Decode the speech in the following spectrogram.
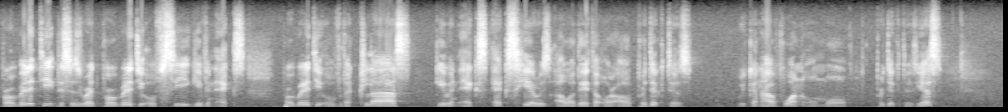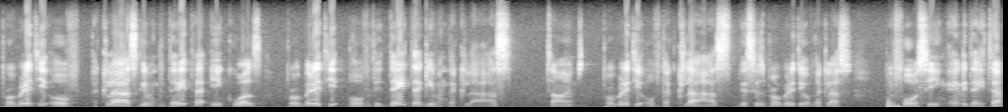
Probability, this is read probability of C given X. Probability of the class given X. X here is our data or our predictors. We can have one or more predictors, yes? Probability of the class given the data equals probability of the data given the class times probability of the class, this is probability of the class before seeing any data,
